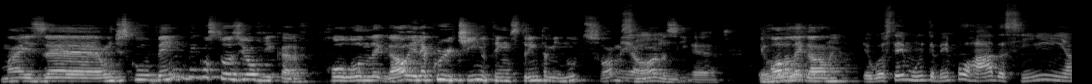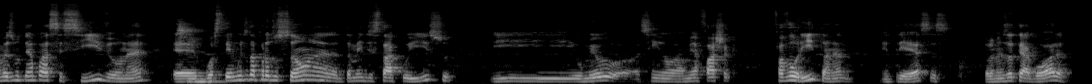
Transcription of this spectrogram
Mas é um disco bem, bem gostoso de ouvir, cara. Rolou legal e ele é curtinho, tem uns 30 minutos, só meia Sim, hora, assim. é. E Eu- rola legal, né? Eu gostei muito, é bem porrada, assim, e ao mesmo tempo acessível, né? É, gostei muito da produção, né? Também destaco isso. E o meu, assim, a minha faixa favorita, né? Entre essas, pelo menos até agora,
